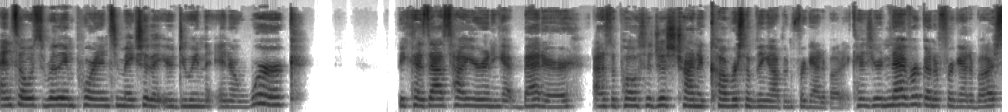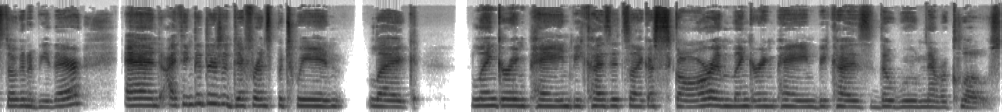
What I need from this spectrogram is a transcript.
And so it's really important to make sure that you're doing the inner work because that's how you're going to get better as opposed to just trying to cover something up and forget about it because you're never going to forget about it. It's still going to be there. And I think that there's a difference between like lingering pain because it's like a scar and lingering pain because the wound never closed.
